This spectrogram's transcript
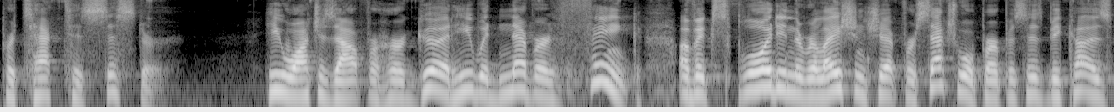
Protect his sister. He watches out for her good. He would never think of exploiting the relationship for sexual purposes because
